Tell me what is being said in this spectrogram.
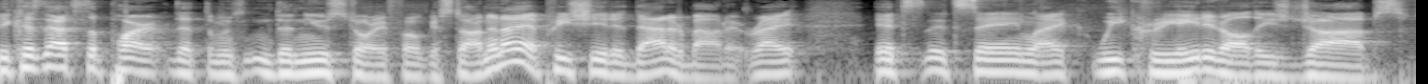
because that's the part that the, the news story focused on. And i appreciated that about it right? It's it's saying like we created all these jobs.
